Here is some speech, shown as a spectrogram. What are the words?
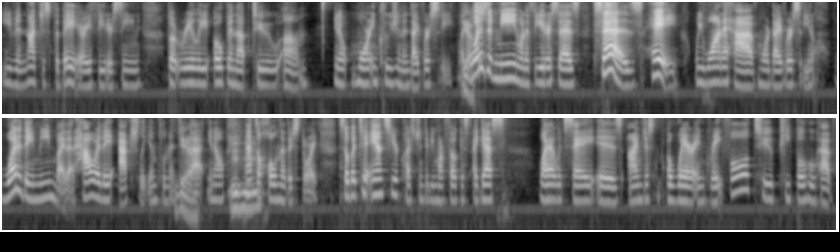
even not just the Bay Area theater scene, but really open up to. Um, you know, more inclusion and diversity. Like, what does it mean when a theater says says, "Hey, we want to have more diversity"? You know, what do they mean by that? How are they actually implementing Yeah. that? You know, and that's a whole nother story. So, but to answer your question, to be more focused, I guess what I would say is I'm just aware and grateful to people who have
